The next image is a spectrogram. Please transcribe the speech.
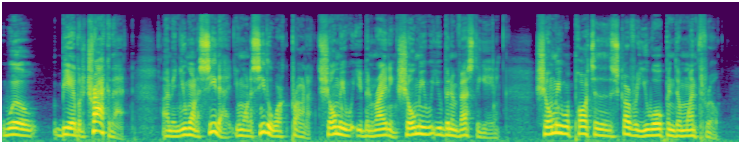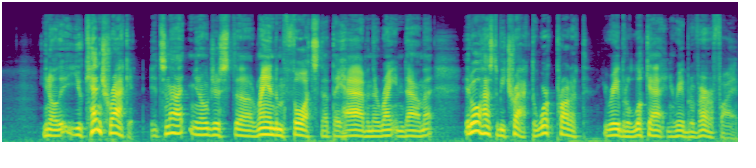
will be able to track that. I mean, you want to see that. You want to see the work product. Show me what you've been writing. Show me what you've been investigating. Show me what parts of the discovery you opened and went through. You know, you can track it. It's not, you know, just uh, random thoughts that they have and they're writing down. That it all has to be tracked. The work product you're able to look at and you're able to verify it.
